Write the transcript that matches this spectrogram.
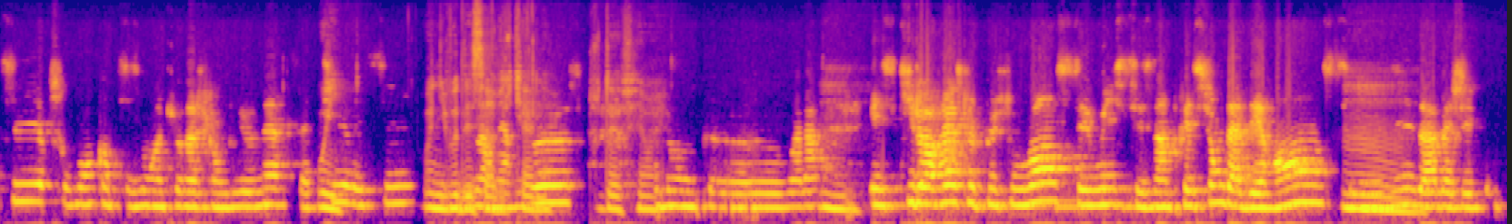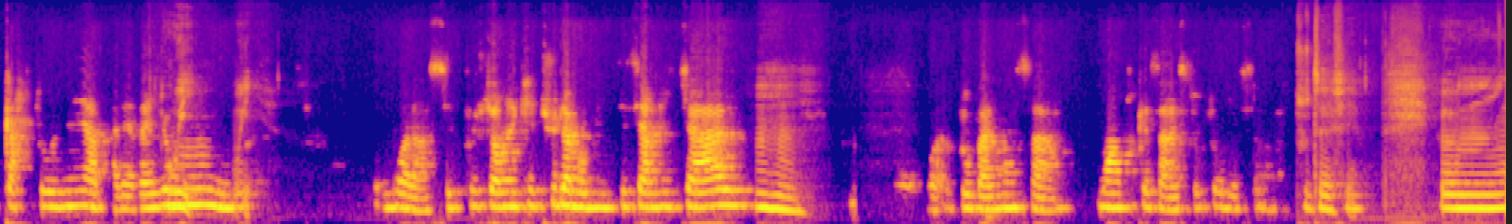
tire. Souvent, quand ils ont un curage ganglionnaire, ça tire aussi. Au niveau des cervicales. Tout à fait, Donc, euh, voilà. Mm. Et ce qui leur reste le plus souvent, c'est oui, ces impressions d'adhérence. Ils me mm. disent, ah ben, j'ai cartonné après les rayons. Oui, oui. Voilà, c'est plus sur l'inquiétude, la mobilité cervicale. Mm-hmm. globalement, ça, en tout cas, ça reste autour de ça. Tout à fait. Euh,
